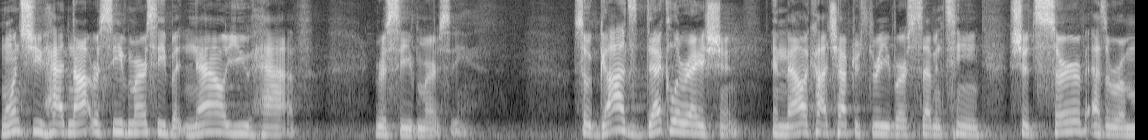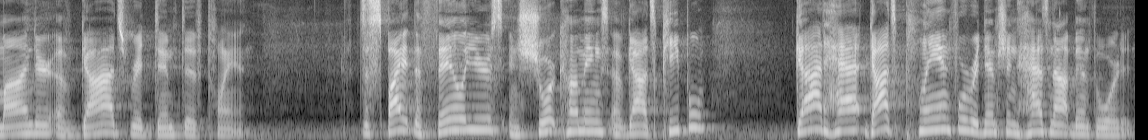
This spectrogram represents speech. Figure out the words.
Once you had not received mercy, but now you have received mercy. So God's declaration in Malachi chapter 3, verse 17, should serve as a reminder of God's redemptive plan. Despite the failures and shortcomings of God's people, God ha- God's plan for redemption has not been thwarted.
